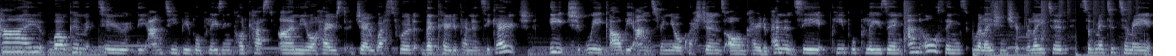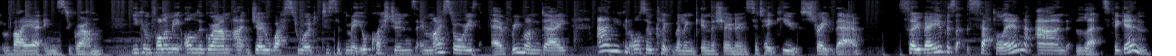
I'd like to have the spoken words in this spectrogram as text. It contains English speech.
Hi, welcome to the Anti People Pleasing podcast. I'm your host, Jo Westwood, the codependency coach. Each week, I'll be answering your questions on codependency, people pleasing, and all things relationship related submitted to me via Instagram. You can follow me on the gram at Jo Westwood to submit your questions in my stories every Monday. And you can also click the link in the show notes to take you straight there. So, babes, settle in and let's begin.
